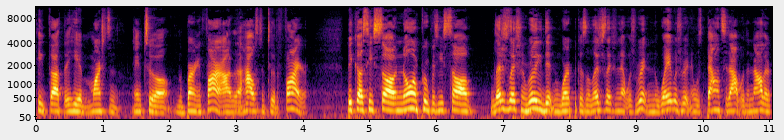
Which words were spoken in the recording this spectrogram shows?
he thought that he had marched in, into uh, a, burning fire out of the house into the fire. Because he saw no improvements. He saw legislation really didn't work because the legislation that was written, the way it was written, it was balanced out with another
